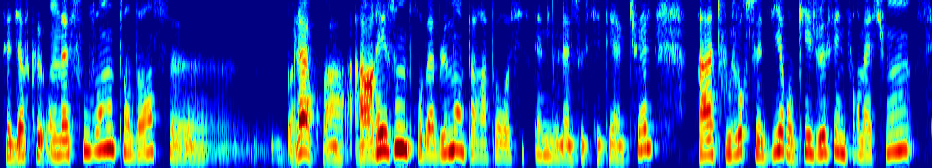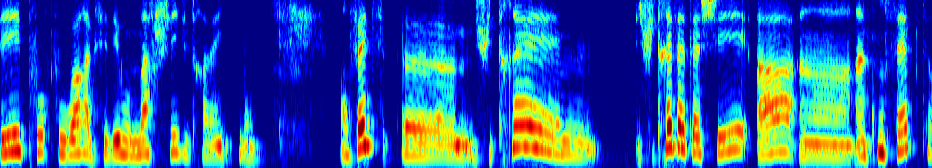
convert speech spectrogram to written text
C'est-à-dire qu'on a souvent tendance, voilà quoi, à raison probablement par rapport au système de la société actuelle, à toujours se dire, OK, je fais une formation, c'est pour pouvoir accéder au marché du travail. Bon. En fait, je suis très je suis très attachée à un, concept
